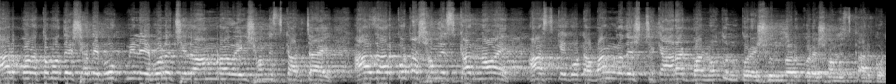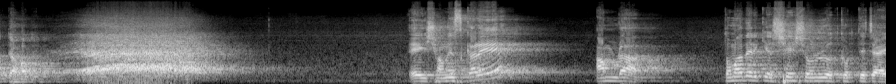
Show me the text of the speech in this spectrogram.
তারপরে তোমাদের সাথে বুক মিলে বলেছিল, আমরাও এই সংস্কার চাই। আজ আর গোটা সংস্কার নয়, আজকে গোটা বাংলাদেশ থেকে আরেকবার নতুন করে সুন্দর করে সংস্কার করতে হবে। এই সংস্কারে আমরা তোমাদেরকে শেষ অনুরোধ করতে চাই,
